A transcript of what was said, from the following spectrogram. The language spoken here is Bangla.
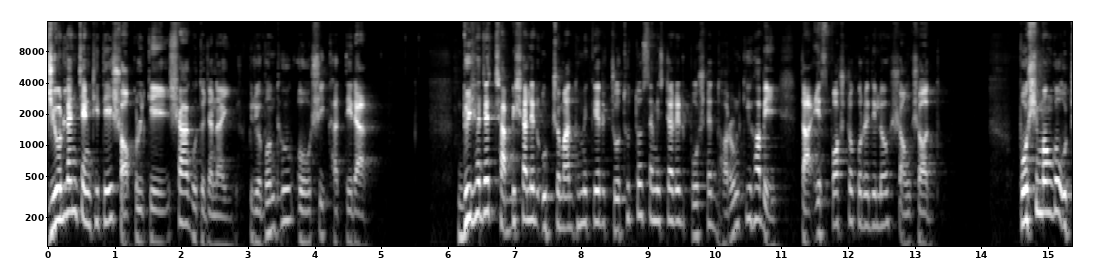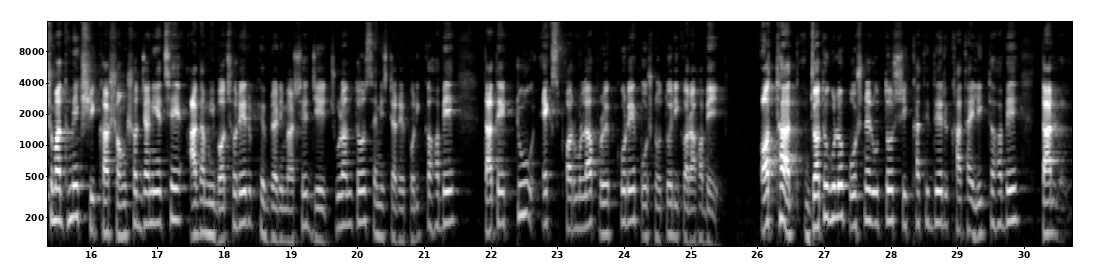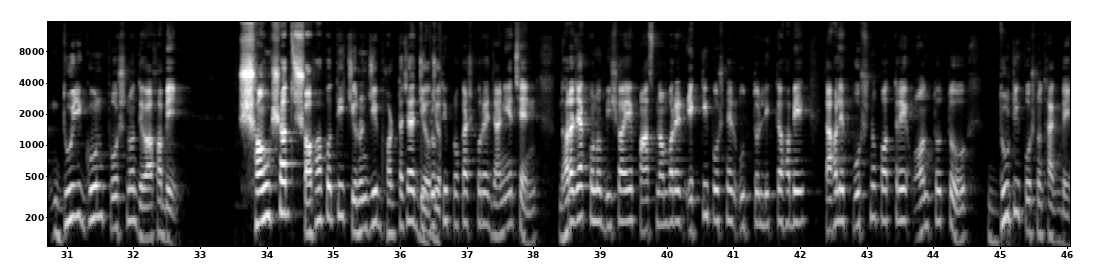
জিওরল্যান্ড চ্যানেলটিতে সকলকে স্বাগত জানাই, প্রিয় বন্ধু ও শিক্ষার্থীরা। দুই হাজার ছাব্বিশ সালের উচ্চ মাধ্যমিকের চতুর্থ সেমিস্টারের প্রশ্নের ধরন কী হবে তা স্পষ্ট করে দিল সংসদ। পশ্চিমবঙ্গ উচ্চ মাধ্যমিক শিক্ষা সংসদ জানিয়েছে, আগামী বছরের ফেব্রুয়ারি মাসে যে চূড়ান্ত সেমিস্টারের পরীক্ষা হবে, তাতে টু এক্স ফর্মুলা প্রয়োগ করে প্রশ্ন তৈরি করা হবে। অর্থাৎ যতগুলো প্রশ্নের উত্তর শিক্ষার্থীদের খাতায় লিখতে হবে তার দুই গুণ প্রশ্ন দেওয়া হবে। সংসদ সভাপতি চিরঞ্জীব ভট্টাচার্য বিজ্ঞপ্তি প্রকাশ করে জানিয়েছেন ধরা যাক কোনো বিষয়ে পাঁচ নম্বরের একটি প্রশ্নের উত্তর লিখতে হবে তাহলে প্রশ্নপত্রে অন্তত দুটি প্রশ্ন থাকবে।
